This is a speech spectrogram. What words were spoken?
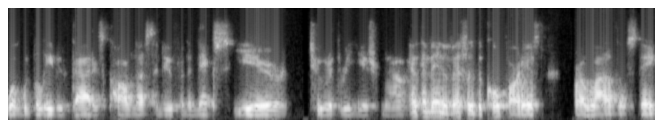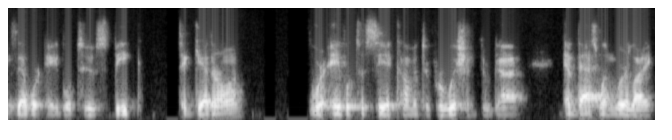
what we believe is God is calling us to do for the next year two or three years from now. And, and then eventually, the cool part is for a lot of those things that we're able to speak together on, we're able to see it come into fruition through God. And that's when we're like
